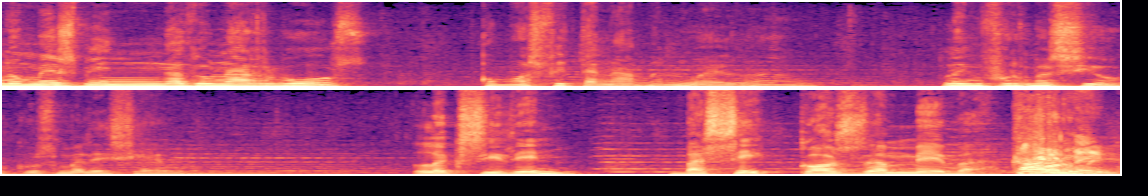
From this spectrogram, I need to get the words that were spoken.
Només vinc a donar-vos... Com ho has fet anar, Manuela? La informació que us mereixeu. L'accident va ser cosa meva. Carmen!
